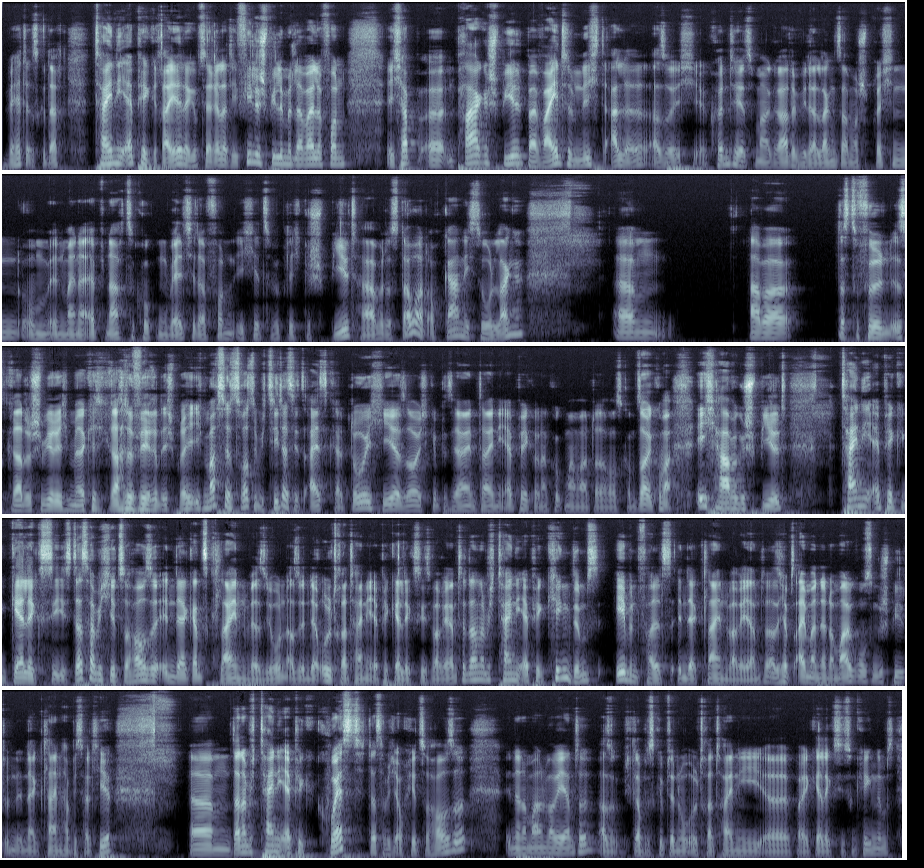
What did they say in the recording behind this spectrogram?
wer hätte es gedacht, Tiny Epic-Reihe. Da gibt es ja relativ viele Spiele mittlerweile von. Ich habe äh, ein paar gespielt, bei weitem nicht alle. Also ich könnte jetzt mal gerade wieder langsamer sprechen, um in meiner App nachzugucken, welche davon ich jetzt wirklich gespielt habe. Das dauert auch gar nicht so lange. Ähm, aber das zu füllen ist gerade schwierig, merke ich gerade, während ich spreche. Ich mache es jetzt trotzdem, ich ziehe das jetzt eiskalt durch. Hier, so, ich gebe jetzt ja einen Tiny Epic und dann gucken wir mal, was da rauskommt. So, guck mal, ich habe gespielt Tiny Epic Galaxies. Das habe ich hier zu Hause in der ganz kleinen Version, also in der Ultra Tiny Epic Galaxies Variante. Dann habe ich Tiny Epic Kingdoms ebenfalls in der kleinen Variante. Also ich habe es einmal in der normalgroßen gespielt und in der kleinen habe ich es halt hier. Ähm, dann habe ich Tiny Epic Quest, das habe ich auch hier zu Hause in der normalen Variante. Also ich glaube, es gibt ja nur Ultra Tiny äh, bei Galaxies und Kingdoms.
